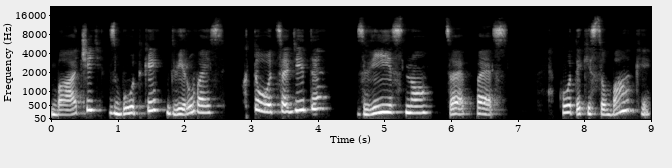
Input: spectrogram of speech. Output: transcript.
Бачить з будки двір увесь. Хто це, діти? Звісно, це пес. Котики собаки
